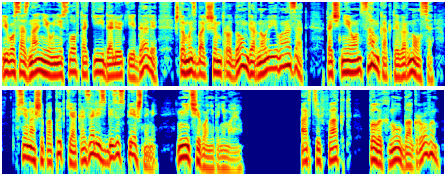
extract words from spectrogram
Его сознание унесло в такие далекие дали, что мы с большим трудом вернули его назад. Точнее, он сам как-то вернулся. Все наши попытки оказались безуспешными. Ничего не понимаю. Артефакт полыхнул багровым?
